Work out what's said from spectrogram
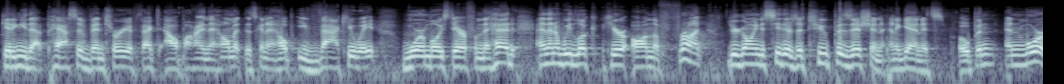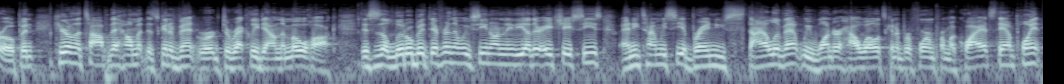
getting you that passive Venturi effect out behind the helmet that's going to help evacuate warm, moist air from the head. And then if we look here on the front, you're going to see there's a two position, and again, it's open and more open. Here on the top of the helmet, that's going to vent directly down the mohawk. This is a little bit different than we've seen on any of the other HJCs. Anytime we see a brand new style event, we wonder how well it's going to perform from a quiet standpoint.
